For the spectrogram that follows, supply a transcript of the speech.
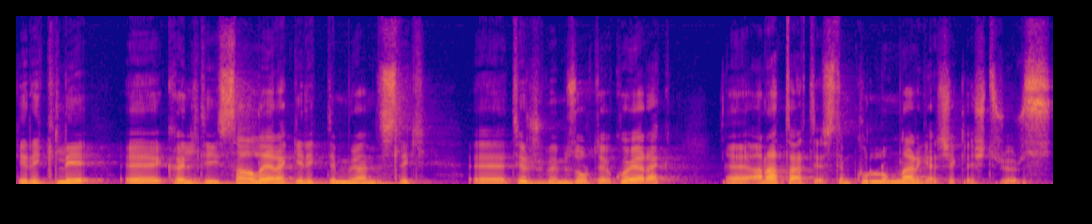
gerekli e, kaliteyi sağlayarak gerekli mühendislik e, tecrübemizi ortaya koyarak e, anahtar teslim kurulumlar gerçekleştiriyoruz.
